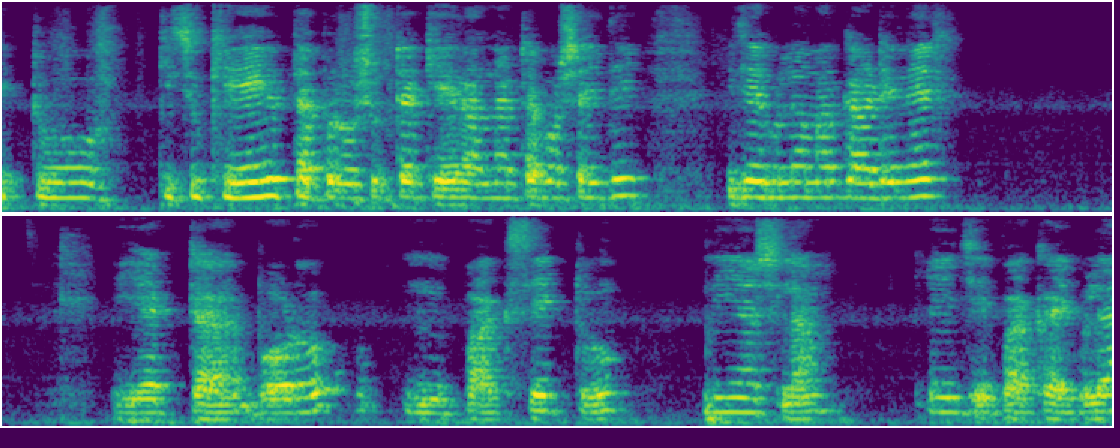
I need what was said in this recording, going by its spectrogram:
একটু কিছু খেয়ে তারপর ওষুধটা খেয়ে রান্নাটা বসাই দিই। যেগুলো আমার গার্ডেনের একটা বড় পাকছে একটু নিয়ে আসলাম। এই যে পাকা এগুলা,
